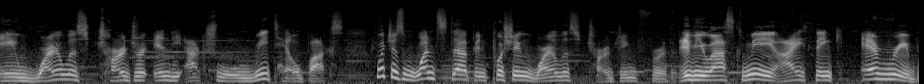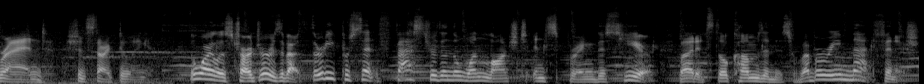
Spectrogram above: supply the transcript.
a wireless charger in the actual retail box, which is one step in pushing wireless charging further. If you ask me, I think every brand should start doing it. The wireless charger is about 30% faster than the one launched in spring this year, but it still comes in this rubbery matte finish.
